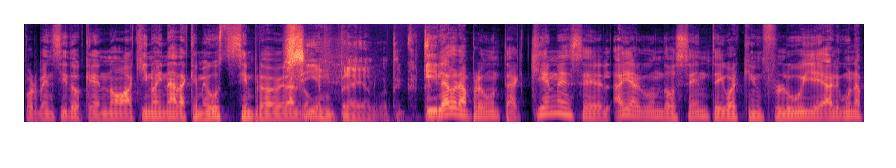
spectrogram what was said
por vencido que no, aquí no hay nada que me guste, siempre va a haber algo. Siempre hay algo. Que te y le hago una pregunta, ¿quién es el, hay algún docente igual que influye, alguna,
